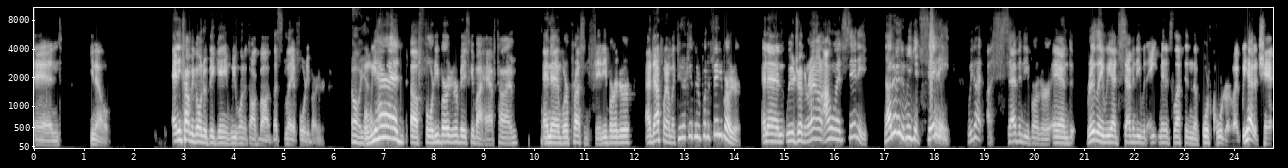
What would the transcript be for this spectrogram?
and you know, anytime we go into a big game, we want to talk about let's lay a forty burger. Oh yeah. When we had a forty burger basically by halftime, and then we're pressing fifty burger. At that point, I'm like, dude, I can't believe we're putting a fifty burger. And then we were joking around. I wanted city. Not only did we get city, we got a seventy burger, and really, we had seventy with eight minutes left in the fourth quarter. Like we had a chance.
